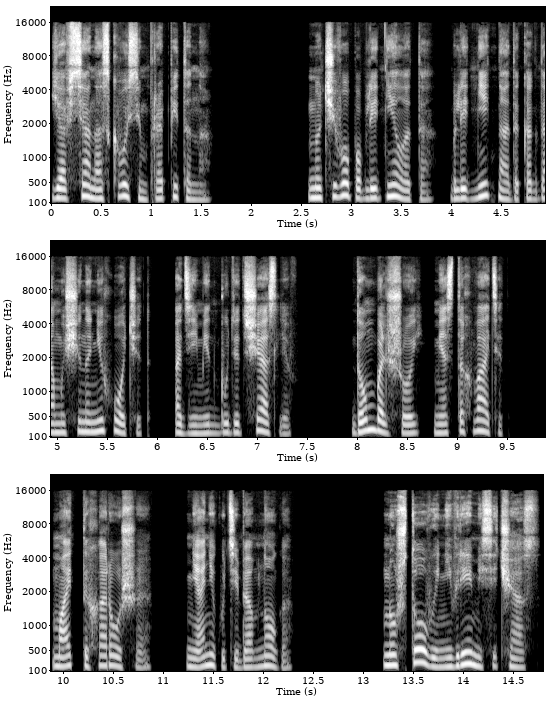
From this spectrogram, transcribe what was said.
Я вся насквозь им пропитана. Но чего побледнела-то? Бледнеть надо, когда мужчина не хочет, а Демид будет счастлив. Дом большой, места хватит. Мать ты хорошая, нянек у тебя много. Ну что вы, не время сейчас.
